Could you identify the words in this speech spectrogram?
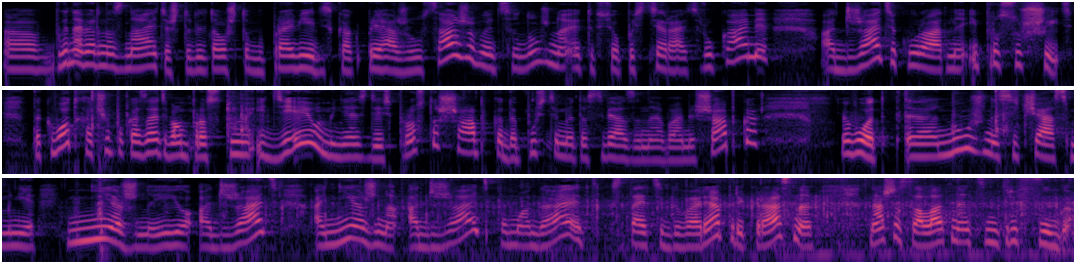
а, вы, наверное, знаете, что для того, чтобы проверить, как пряжа усаживается, нужно это все постирать руками, отжать аккуратно и просушить. Так вот, хочу показать вам простую идею. У меня здесь просто шапка, допустим, это связанная вами шапка. Вот, э, нужно сейчас мне нежно ее отжать, а нежно отжать помогает, кстати говоря, прекрасно наша салатная центрифуга.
